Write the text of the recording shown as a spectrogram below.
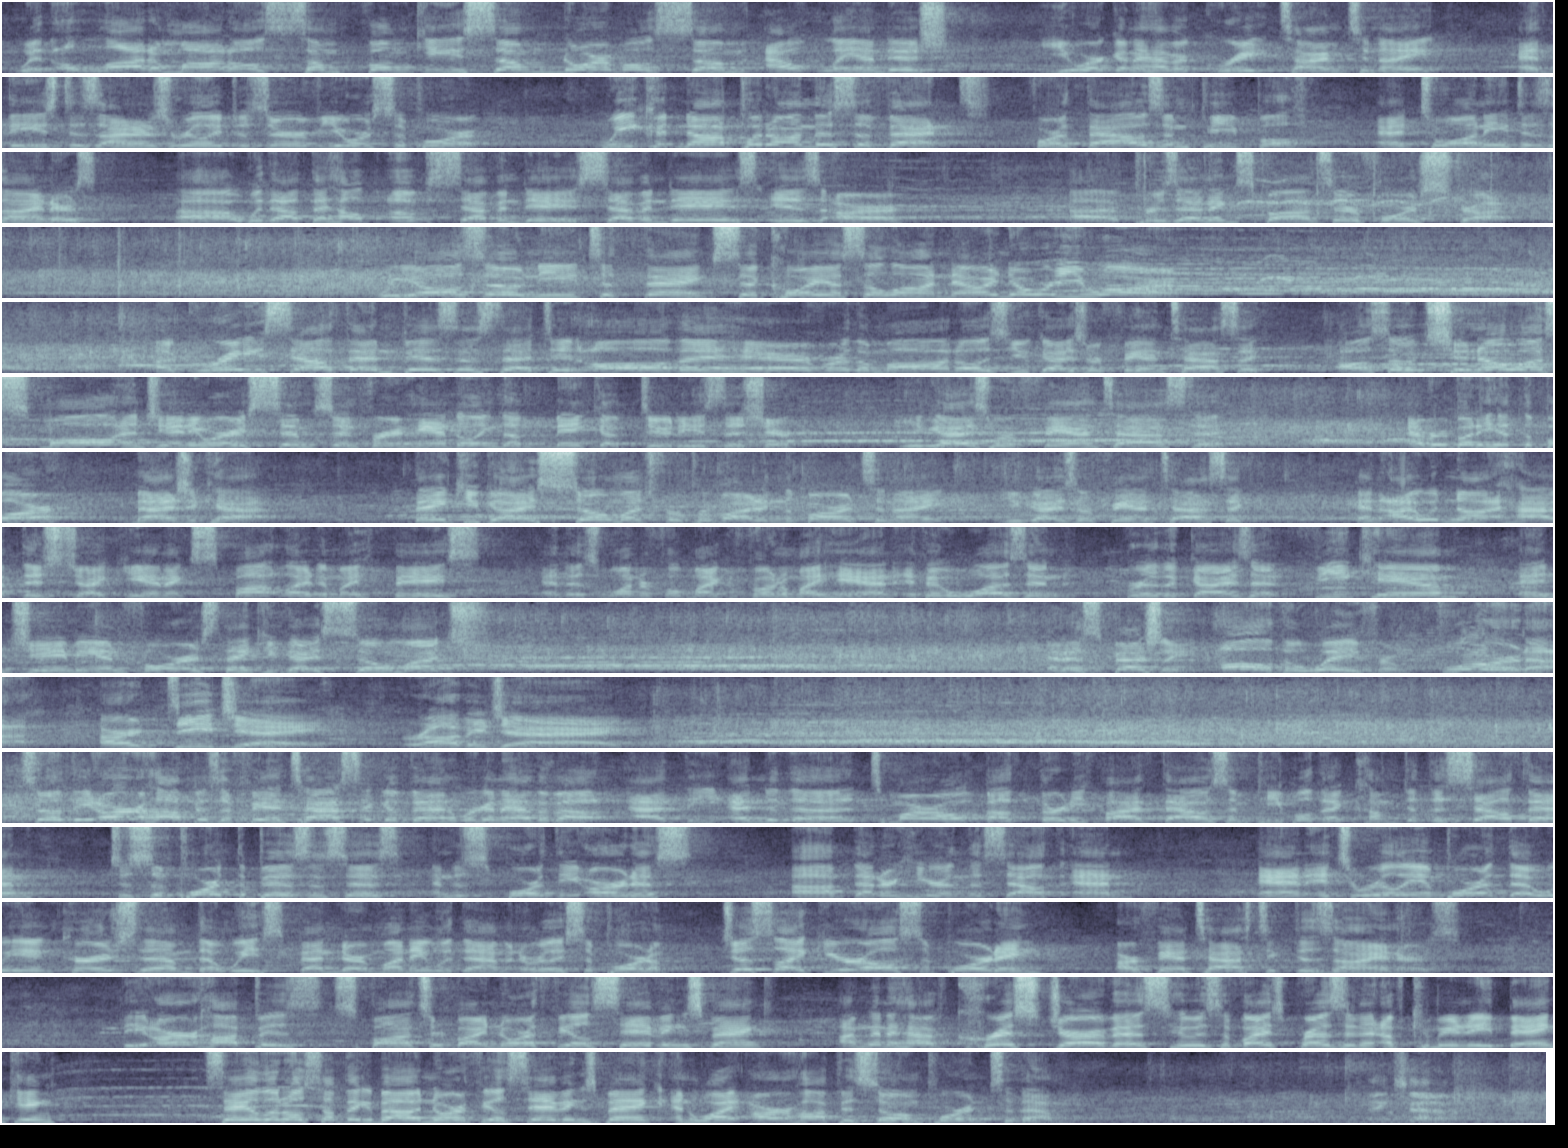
with a lot of models, some funky, some normal, some outlandish. You are gonna have a great time tonight, and these designers really deserve your support. We could not put on this event for a thousand people and 20 designers uh, without the help of Seven Days. Seven Days is our uh, presenting sponsor for Strut. We also need to thank Sequoia Salon. Now I know where you are. A great South End business that did all the hair for the models. You guys are fantastic. Also, Chinoa Small and January Simpson for handling the makeup duties this year. You guys were fantastic. Everybody hit the bar? Magic Hat. Thank you guys so much for providing the bar tonight. You guys are fantastic. And I would not have this gigantic spotlight in my face and this wonderful microphone in my hand if it wasn't for the guys at VCAM and Jamie and Forrest. Thank you guys so much. And especially all the way from Florida, our DJ, Robbie J. So the Art Hop is a fantastic event. We're going to have about, at the end of the tomorrow, about 35,000 people that come to the South End to support the businesses and to support the artists um, that are here in the South End. And it's really important that we encourage them, that we spend our money with them and really support them. Just like you're all supporting our fantastic designers. The Art Hop is sponsored by Northfield Savings Bank. I'm going to have Chris Jarvis, who is the Vice President of Community Banking, say a little something about Northfield Savings Bank and why Art Hop is so important to them. Thanks, Adam.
